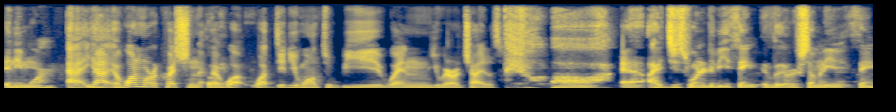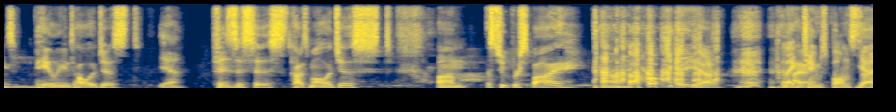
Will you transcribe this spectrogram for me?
Any more? Uh, yeah, uh, one more question. Uh, Okay. what what did you want to be when you were a child? Oh, uh, I just wanted to be think. There are so many things: paleontologist, yeah. Physicist, cosmologist, um, a super spy. Um, okay, yeah, like James Bond style.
